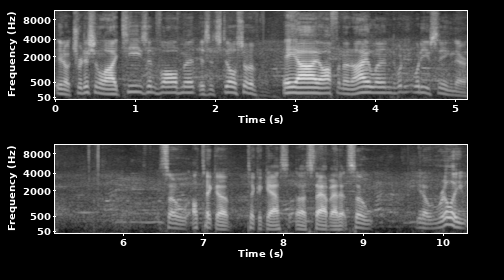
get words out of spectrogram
you know, traditional IT's involvement? Is it still sort of AI off on an island? What are, you, what are you seeing there? So I'll take a, take a gas uh, stab at it. So, you know, really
